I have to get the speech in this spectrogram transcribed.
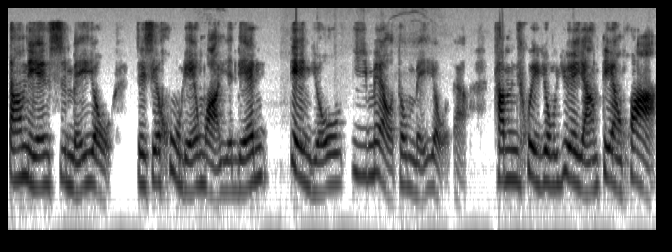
当年是没有。这些互联网也连电邮、email 都没有的，他们会用岳阳电话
